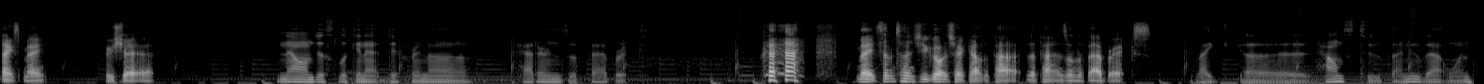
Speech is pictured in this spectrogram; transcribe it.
Thanks, mate. Appreciate it. Now I'm just looking at different uh patterns of fabric. mate, sometimes you got to check out the pat- the patterns on the fabrics. Like uh houndstooth, I knew that one.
